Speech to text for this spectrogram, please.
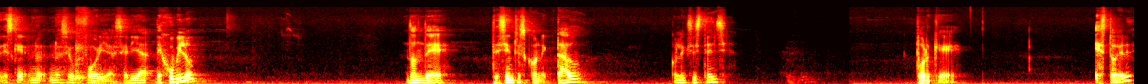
es que no, no es euforia, sería de júbilo, donde te sientes conectado con la existencia. Porque esto eres.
